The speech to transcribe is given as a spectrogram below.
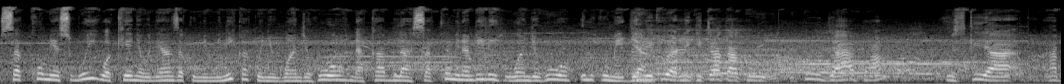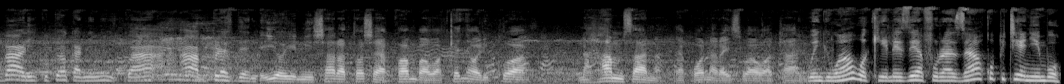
saa kumi asubuhi Wakenya walianza kumiminika kwenye uwanja huo, na kabla saa kumi na mbili uwanja huo ulikuwa umejaa. Nilikuwa nikitaka ku, kuja hapa kusikia habari kutoka nini kwa hawa president. Hiyo ni ishara tosha ya kwamba Wakenya walikuwa na hamu sana ya kuona rais wao watano, wengi wao wakielezea furaha zao kupitia nyimbo.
